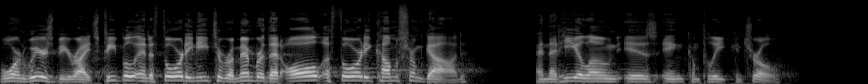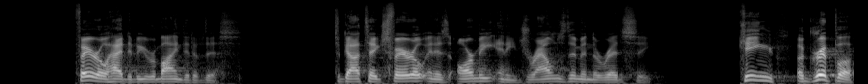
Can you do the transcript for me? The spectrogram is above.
Warren Wiersbe writes People in authority need to remember that all authority comes from God and that He alone is in complete control. Pharaoh had to be reminded of this. So God takes Pharaoh and his army and he drowns them in the Red Sea. King Agrippa,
